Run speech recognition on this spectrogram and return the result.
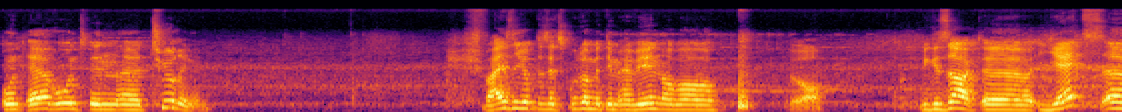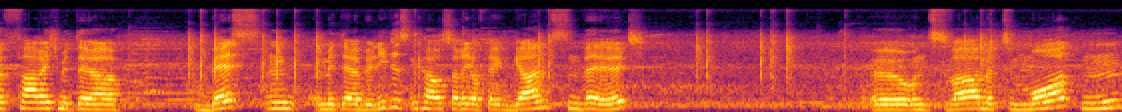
und er wohnt in äh, Thüringen. Ich weiß nicht, ob das jetzt gut war mit dem Erwähnen, aber ja. Wie gesagt, äh, jetzt äh, fahre ich mit der besten, mit der beliebtesten Karosserie auf der ganzen Welt. Äh, und zwar mit Morten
